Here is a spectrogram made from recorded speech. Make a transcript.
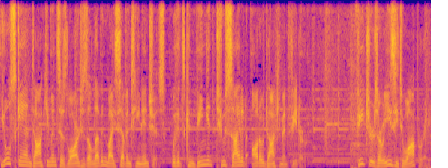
You'll scan documents as large as 11 by 17 inches with its convenient two-sided auto document feeder. Features are easy to operate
